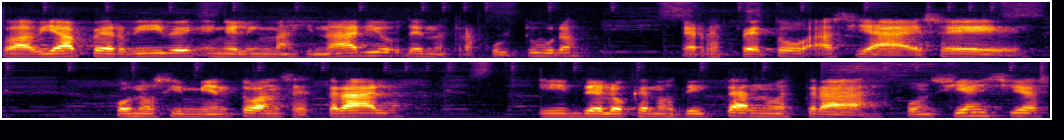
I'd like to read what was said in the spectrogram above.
todavía pervive en el imaginario de nuestra cultura, el respeto hacia ese conocimiento ancestral y de lo que nos dicta nuestras conciencias,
